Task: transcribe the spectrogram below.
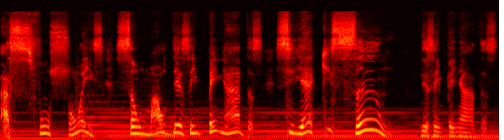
As funções são mal desempenhadas, se é que são desempenhadas.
